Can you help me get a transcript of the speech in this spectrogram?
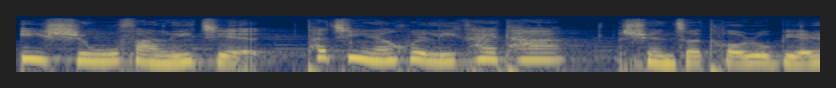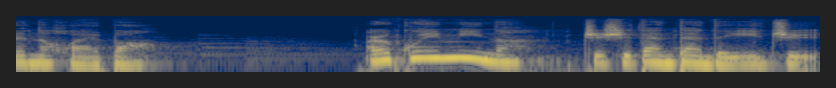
一时无法理解她竟然会离开他，选择投入别人的怀抱。而闺蜜呢，只是淡淡的一句，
